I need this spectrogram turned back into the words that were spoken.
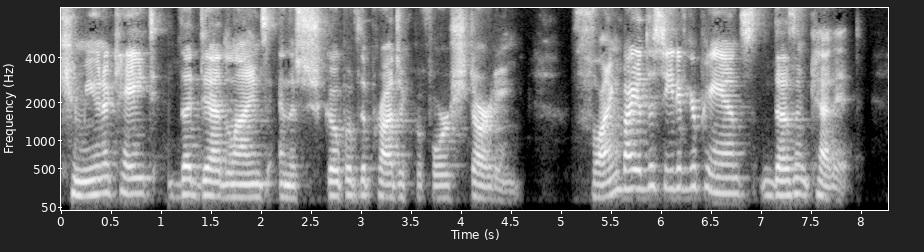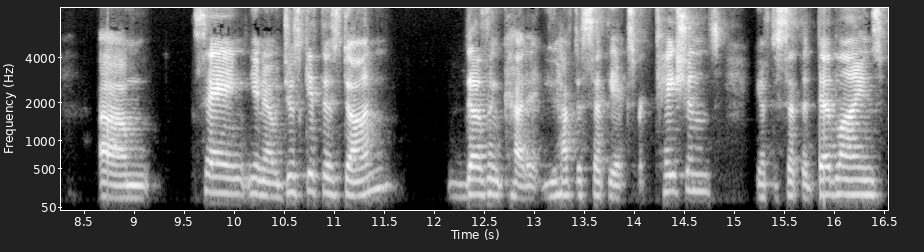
communicate the deadlines and the scope of the project before starting. Flying by the seat of your pants doesn't cut it. Um, saying, you know, just get this done doesn't cut it. You have to set the expectations, you have to set the deadlines,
